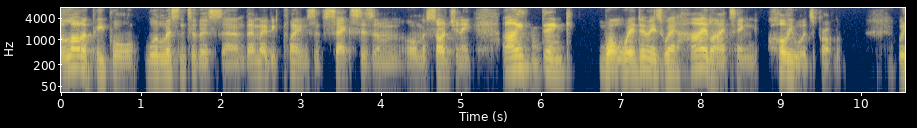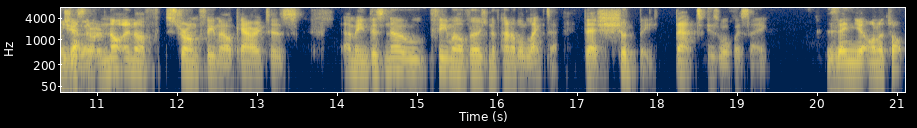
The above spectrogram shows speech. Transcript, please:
a lot of people will listen to this and there may be claims of sexism or misogyny. I Mhm. think what we're doing is we're highlighting Hollywood's problem, which is there are not enough strong female characters. I mean, there's no female version of Hannibal Lecter. There should be. That is what we're saying. Xenia Onatopp.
